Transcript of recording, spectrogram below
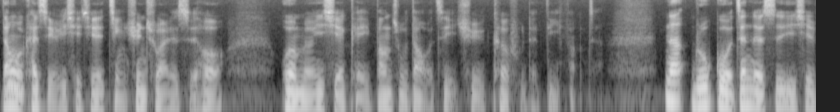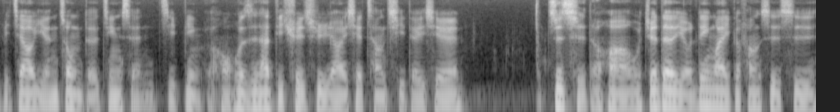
当我开始有一些些警讯出来的时候，我有没有一些可以帮助到我自己去克服的地方？这样。那如果真的是一些比较严重的精神疾病，然后或者是他的确需要一些长期的一些支持的话，我觉得有另外一个方式是，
